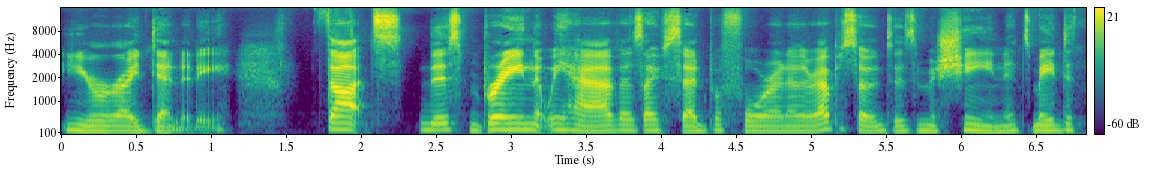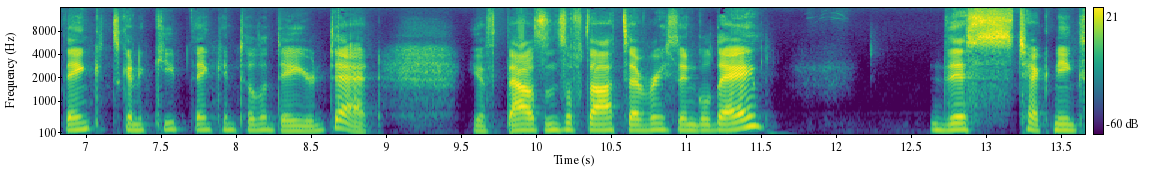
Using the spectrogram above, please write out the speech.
your identity thoughts, this brain that we have, as I've said before in other episodes, is a machine. It's made to think. It's going to keep thinking till the day you're dead. You have thousands of thoughts every single day. This technique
